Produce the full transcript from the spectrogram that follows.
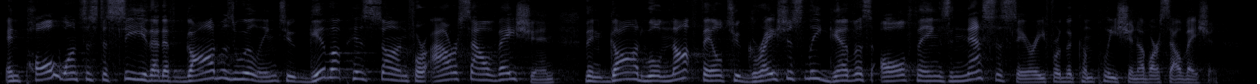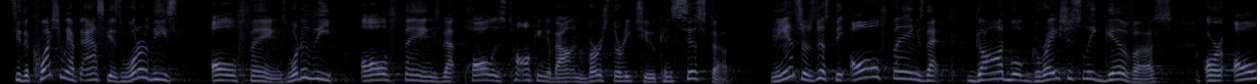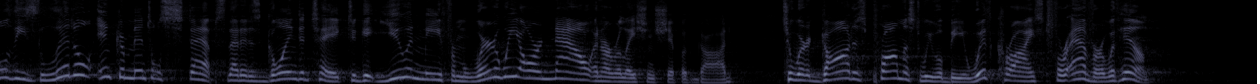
And Paul wants us to see that if God was willing to give up his son for our salvation, then God will not fail to graciously give us all things necessary for the completion of our salvation. See, the question we have to ask is what are these all things? What are the all things that Paul is talking about in verse 32 consist of? And the answer is this the all things that God will graciously give us are all these little incremental steps that it is going to take to get you and me from where we are now in our relationship with God to where God has promised we will be with Christ forever with Him.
